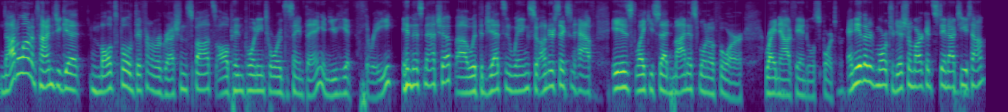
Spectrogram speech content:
Not a lot of times you get multiple different regression spots all pinpointing towards the same thing, and you get three in this matchup uh, with the Jets and Wings. So under six and a half is, like you said, minus 104 right now at FanDuel Sportsbook. Any other more traditional markets stand out to you, Tom?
